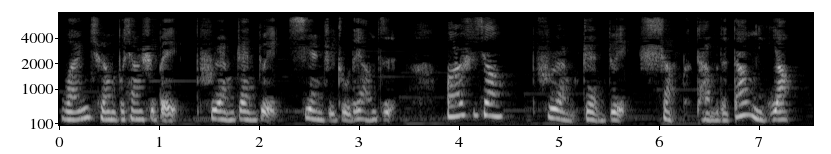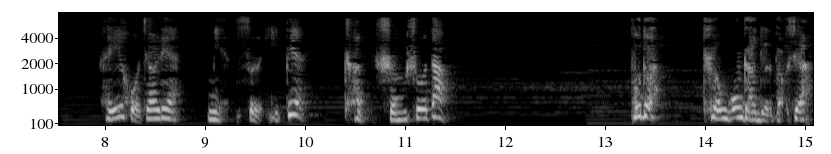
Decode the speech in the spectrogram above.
完全不像是被 Prime 战队限制住的样子，反而是像 Prime 战队上了他们的当一样。黑火教练面色一变，沉声说道：“不对。”天宫战队的表现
